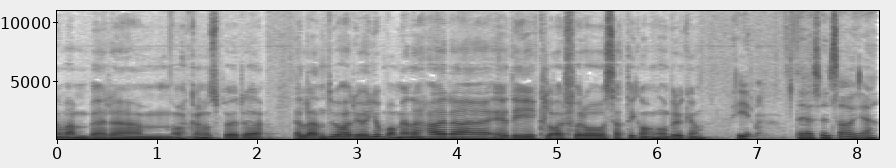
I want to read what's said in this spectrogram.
november. Og jeg kan jo spørre Ellen, du har jo jobba med det her. Er de klar for å sette i gang og bruke den? Ja, det syns jeg òg. Ja.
